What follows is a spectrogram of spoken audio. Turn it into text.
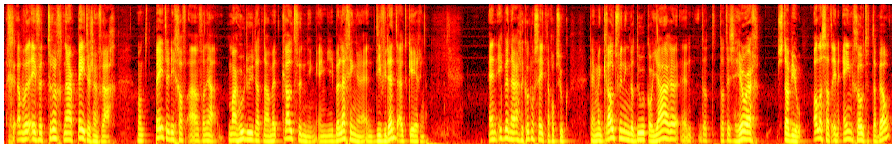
gaan we even terug naar Peter zijn vraag. Want Peter die gaf aan van ja, maar hoe doe je dat nou met crowdfunding en je beleggingen en dividenduitkeringen? En ik ben daar eigenlijk ook nog steeds naar op zoek. Kijk, mijn crowdfunding dat doe ik al jaren en dat, dat is heel erg stabiel. Alles staat in één grote tabel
